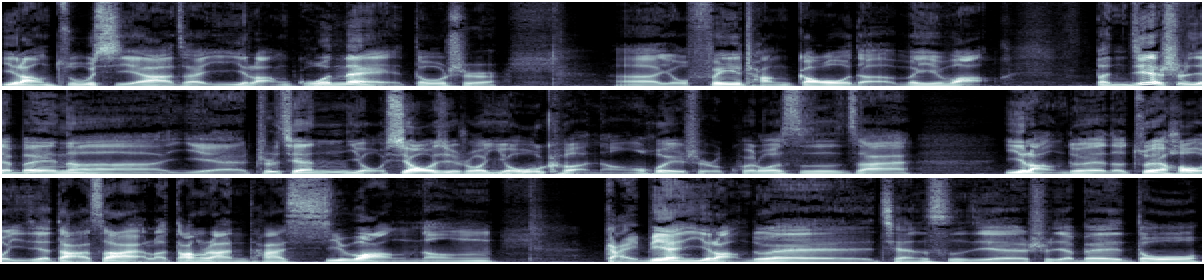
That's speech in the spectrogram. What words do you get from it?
伊朗足协啊，在伊朗国内都是，呃，有非常高的威望。本届世界杯呢，也之前有消息说，有可能会是奎罗斯在伊朗队的最后一届大赛了。当然，他希望能改变伊朗队前四届世界杯都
